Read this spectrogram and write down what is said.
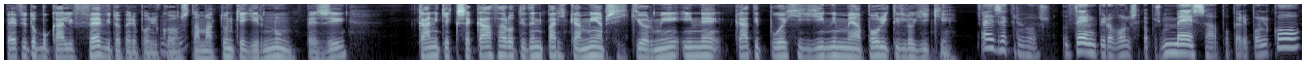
πέφτει το μπουκάλι, φεύγει το περιπολικο σταματούν και γυρνούν πεζοί, κάνει και ξεκάθαρο ότι δεν υπάρχει καμία ψυχική ορμή, είναι κάτι που έχει γίνει με απόλυτη λογική. Έτσι ακριβώς. Δεν πυροβόλησε κάποιος μέσα από περιπολικό,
